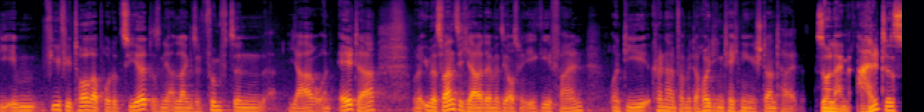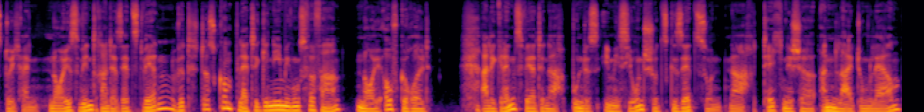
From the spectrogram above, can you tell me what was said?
die eben viel, viel teurer produziert. Das sind die Anlagen, die sind 15 Jahre und älter oder über 20 Jahre, dann wenn sie aus dem EEG fallen. Und die können einfach mit der heutigen Technik nicht standhalten. Soll ein altes durch ein neues Windrad ersetzt werden, wird das komplette Genehmigungsverfahren neu aufgerollt. Alle Grenzwerte nach Bundesemissionsschutzgesetz und nach technischer Anleitung Lärm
